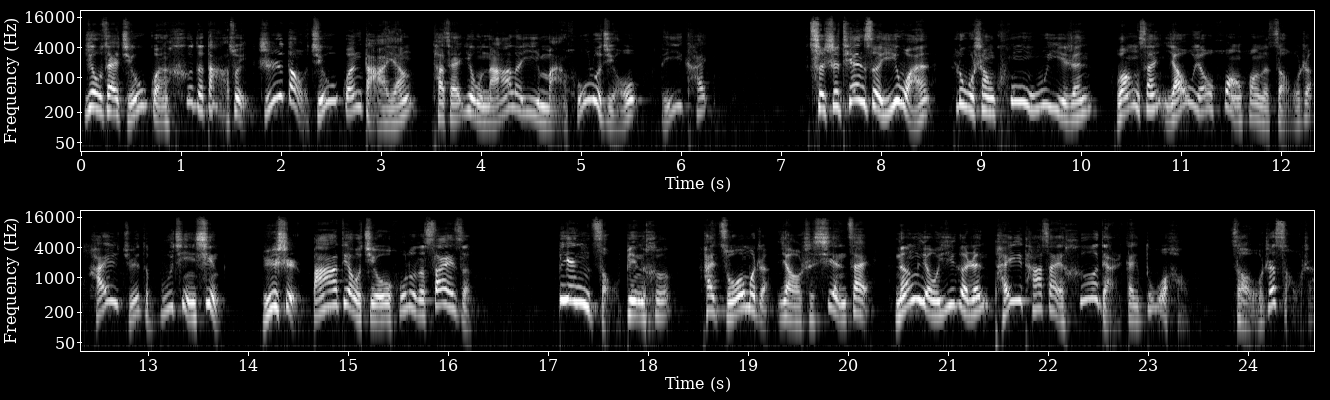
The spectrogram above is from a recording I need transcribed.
又在酒馆喝得大醉，直到酒馆打烊，他才又拿了一满葫芦酒离开。此时天色已晚，路上空无一人。王三摇摇晃晃地走着，还觉得不尽兴，于是拔掉酒葫芦的塞子，边走边喝，还琢磨着，要是现在能有一个人陪他再喝点，该多好。走着走着，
